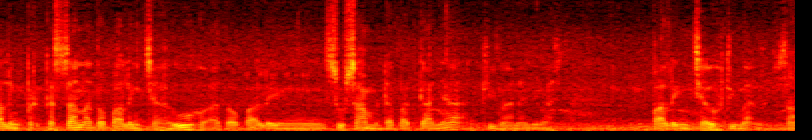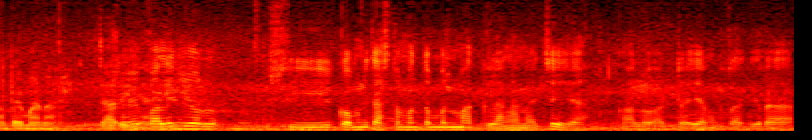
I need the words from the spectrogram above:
paling berkesan atau paling jauh atau paling susah mendapatkannya gimana nih Mas? Paling jauh di mana? Sampai mana carinya? saya paling yo si komunitas teman-teman Magelangan aja ya kalau ada yang kira-kira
